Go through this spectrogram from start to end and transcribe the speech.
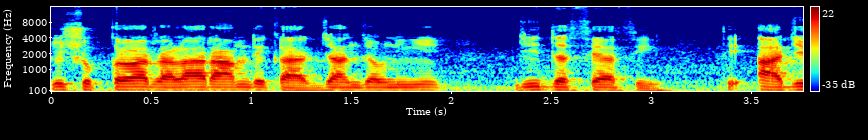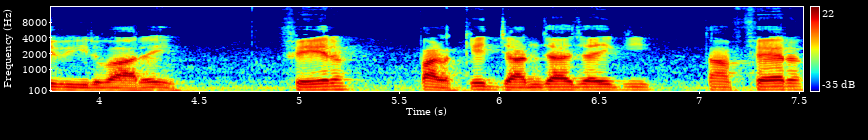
ਜੋ ਸ਼ੁੱਕਰਵਾਰ ਰਲਾ ਰਾਮ ਦੇ ਘਰ ਜਾਂਚ ਆਉਣੀ ਏ? ਜੀ, ਦੱਸਿਆ ਸੀ ਤੇ ਅੱਜ ਵੀਰਵਾਰ ਏ। ਫਿਰ ਭਲਕੇ ਜੰਜ ਆ ਜਾਏਗੀ, ਤਾਂ ਫਿਰ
